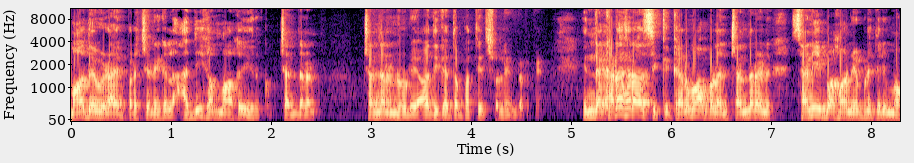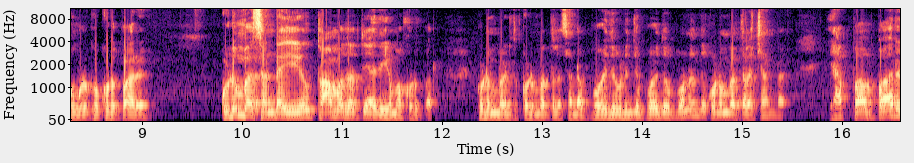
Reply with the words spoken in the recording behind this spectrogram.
மாதவிடாய் பிரச்சனைகள் அதிகமாக இருக்கும். சந்திரன். சந்திரனுடைய ஆதிக்கத்தை பற்றி சொல்லிட்டு இருக்கேன். இந்த கடகராசிக்கு கருமாப்பலன் சந்திரன் சனி பகவான் எப்படி தெரியுமா உங்களுக்கு கொடுப்பாரு? குடும்ப சண்டையையும் தாமதத்தையும் அதிகமாக கொடுப்பார். குடும்ப குடும்பத்தில் சண்டை பொழுது விடிஞ்சு பொழுது போனால் இந்த குடும்பத்தில் சண்டை. எப்போ பாரு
